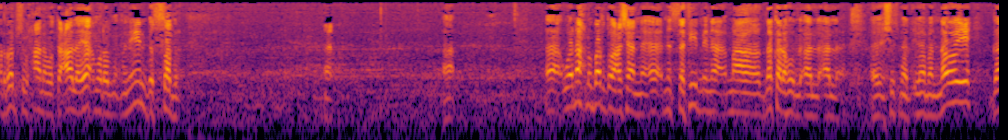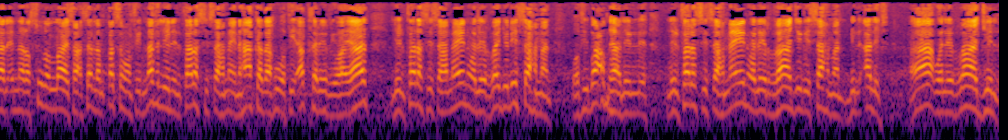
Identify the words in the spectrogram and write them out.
الرب سبحانه وتعالى يأمر المؤمنين بالصبر ها آه، ونحن برضو عشان آه، نستفيد من ما ذكره آه، شو اسمه الإمام النووي قال إن رسول الله صلى الله عليه وسلم قسم في النفل للفرس سهمين. هكذا هو في أكثر الروايات للفرس سهمين وللرجل سهما وفي بعضها للفرس سهمين وللراجل سهما بالألف. ها وللراجل.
